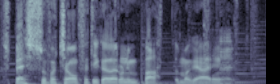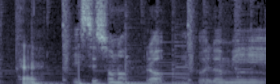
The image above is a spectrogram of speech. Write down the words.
spesso facciamo fatica a dare un impatto, magari. Certo. Okay. E se sono, però, ecco, quello mi,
